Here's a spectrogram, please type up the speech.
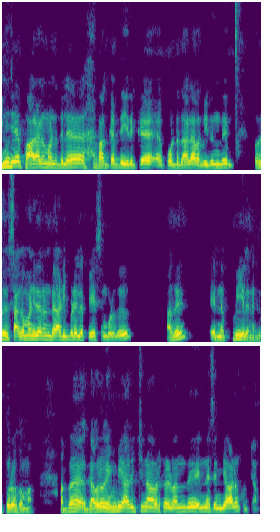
இங்கே பாராளுமன்றத்தில் பக்கத்து இருக்க போட்டதால் அவர் இருந்து ஒரு சக மனிதர் என்ற அடிப்படையில் பேசும் பொழுது அது என்ன புரியல எனக்கு துரோகமா? அப்ப கௌரவ எம்பி அர்ச்சுனா அவர்கள் வந்து என்ன செஞ்சாலும் குற்றம்.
